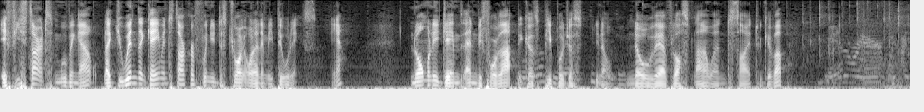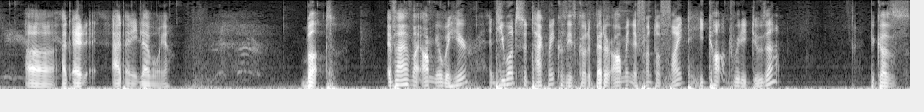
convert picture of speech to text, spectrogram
if he starts moving out, like you win the game in StarCraft when you destroy all enemy buildings? Normally games end before that because people just, you know, know they have lost now and decide to give up. Uh, at, at any level, yeah? But, if I have my army over here, and he wants to attack me because he's got a better army in the front of fight, he can't really do that. Because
